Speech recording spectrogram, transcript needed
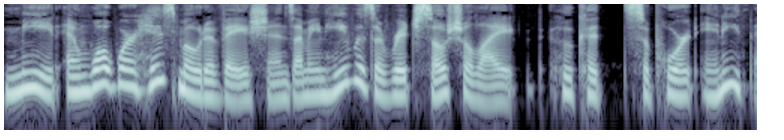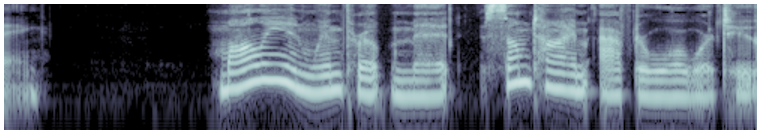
meet, and what were his motivations? I mean, he was a rich socialite who could support anything. Mollie and Winthrop met sometime after World War II,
